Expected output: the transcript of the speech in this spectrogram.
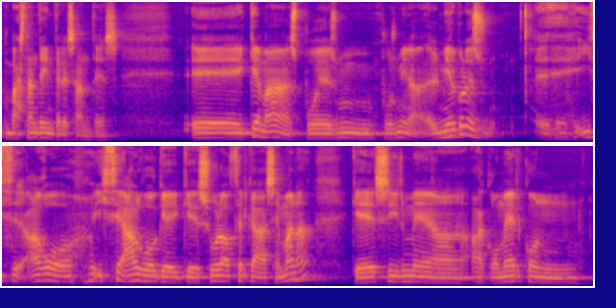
bastante interesantes. Eh, ¿Qué más? Pues, pues mira, el miércoles hice, algo, hice algo que, que, suelo hacer cada semana, que es irme a, comer con,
